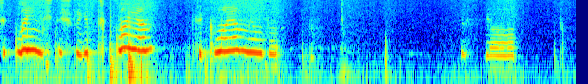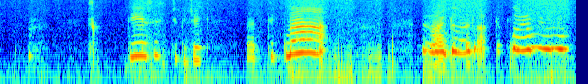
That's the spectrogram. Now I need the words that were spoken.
Tıklayın işte şuraya tıklayın. Tıklayamıyorum. Üf ya. Tık diye ses çıkacak. Ya tıkla. Üf Arkadaşlar tıklayamıyorum.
